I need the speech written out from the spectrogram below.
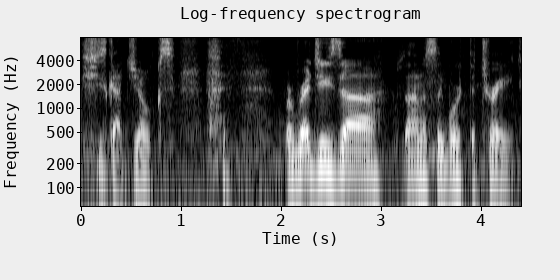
She's got jokes. but Reggie's uh honestly worth the trade.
